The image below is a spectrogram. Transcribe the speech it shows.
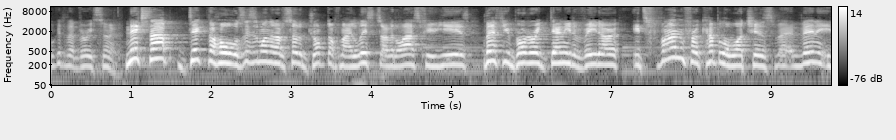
We'll get to that very soon. Next up, Deck the Halls. This is one that I've sort of dropped off my lists over the last few years. Matthew Broderick, Danny DeVito. It's fun for a couple of watches, but then it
